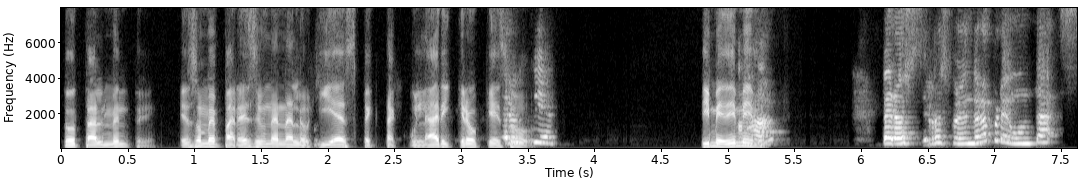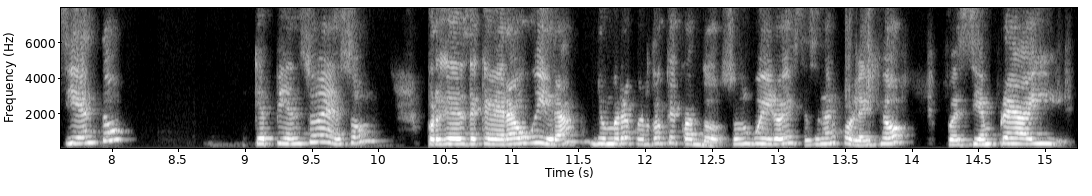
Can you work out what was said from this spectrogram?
Totalmente. Eso me parece una analogía espectacular y creo que eso... dime, dime. Pero respondiendo a la pregunta, siento que pienso eso porque desde que era huira, yo me recuerdo que cuando sos huiro y estás en el colegio, pues siempre hay,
